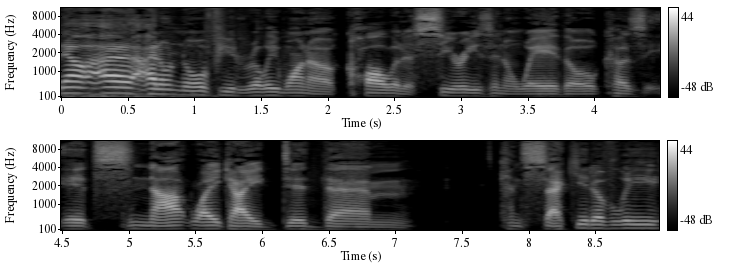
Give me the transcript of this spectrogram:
Now, I, I don't know if you'd really want to call it a series in a way, though, because it's not like I did them consecutively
